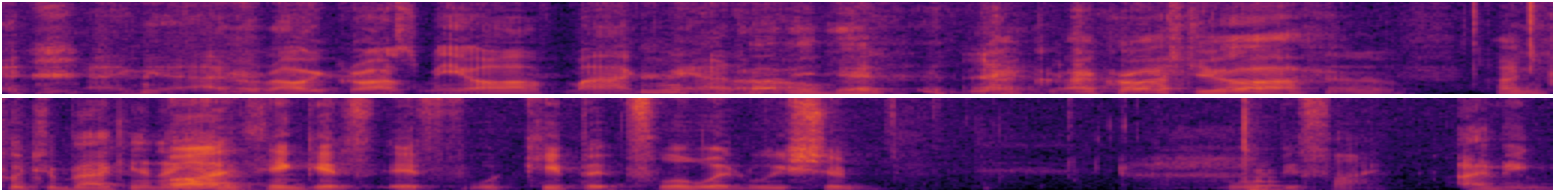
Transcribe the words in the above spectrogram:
I I don't know, he crossed me off, marked me, I I don't thought he know. did. I, I crossed you off. I can put you back in Well, I again. think if, if we keep it fluid, we should, we'll be fine. I mean,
